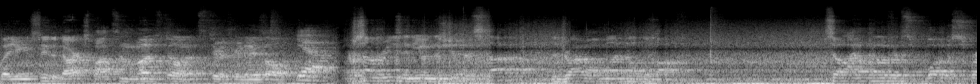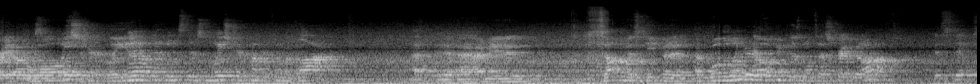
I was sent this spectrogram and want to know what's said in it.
but you can see the dark spots in the mud still, and it's two or three days old. Yeah. For some reason, even the shit that's stuck, the drywall mud bubbles off. So I don't know if it's what was sprayed on the wall. No, that means there's moisture coming from the block. I, I mean, it, something is keeping it. Well, wonder no, if- because once I scrape it off, it sticks.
